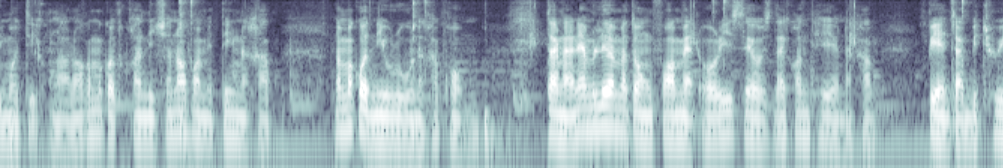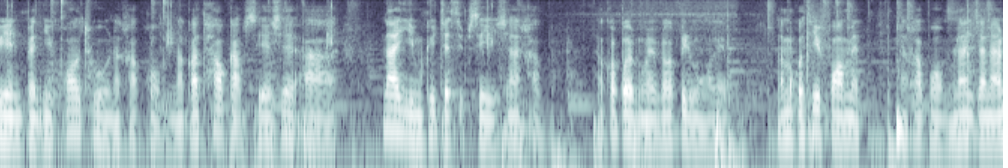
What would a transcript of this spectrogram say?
emoji ของเรา แล้วก็มากด conditional formatting นะครับ แล้วมากด new rule นะครับผม จากนั้นเนี่ยมันเลื่อนมาตรง format only cells that contain นะครับ เปลี่ยนจาก between เป็น equal to นะครับผม แล้วก็เท่ากับ char หน้ายิ้มคือ 74 ใช่ครับ แล้วก็เปิดวงเล็บแล้วก็ปิดวงเล็บ แล้วมากดที่ format นะครับผมหลังจากนั้น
